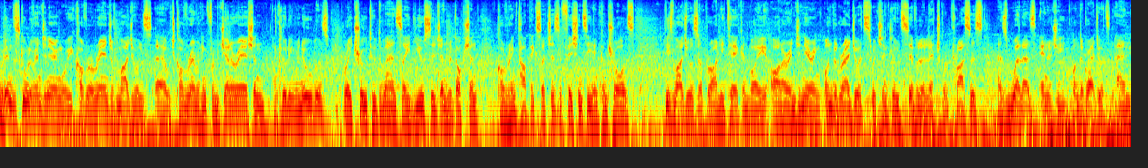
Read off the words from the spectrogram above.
Within the School of Engineering we cover a range of modules uh, which cover everything from generation, including renewables, right through to demand side usage and reduction, covering topics such as efficiency and controls. These modules are broadly taken by all our engineering undergraduates, which include civil electrical process, as well as energy undergraduates and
